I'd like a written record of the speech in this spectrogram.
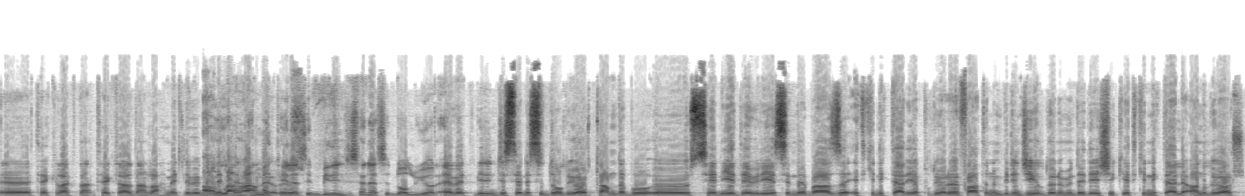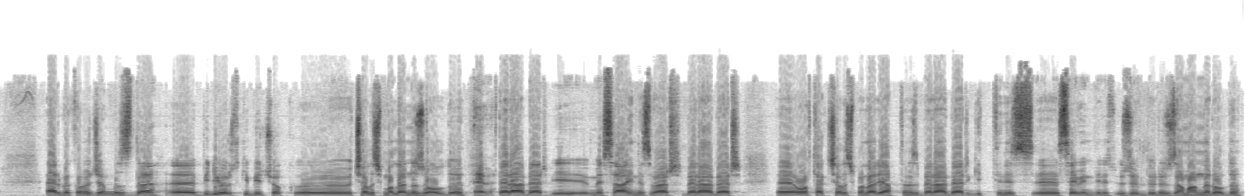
E, tekrardan tekrardan rahmetle ve minnetle Allah rahmet anıyoruz. eylesin. Birinci senesi doluyor. Evet birinci senesi doluyor. Tam da bu e, seniye devriyesinde bazı etkinlikler yapılıyor. Vefatının birinci yıl dönümünde değişik etkinliklerle anılıyor. Erbakan hocamızla e, biliyoruz ki birçok e, çalışmalarınız oldu. Evet. Beraber bir mesainiz var. Beraber e, ortak çalışmalar yaptınız. Beraber gittiniz. E, sevindiniz, üzüldüğünüz zamanlar oldu.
